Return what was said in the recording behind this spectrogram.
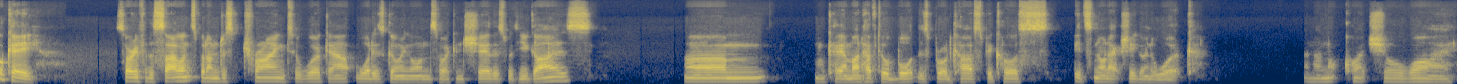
Okay, sorry for the silence, but I'm just trying to work out what is going on so I can share this with you guys. Um, okay, I might have to abort this broadcast because it's not actually going to work. And I'm not quite sure why.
